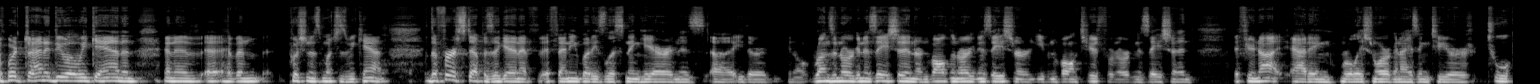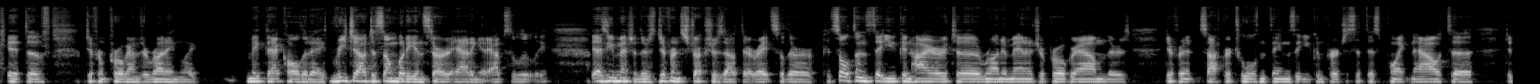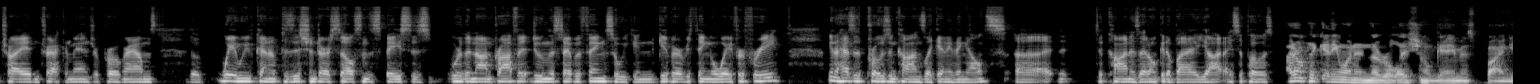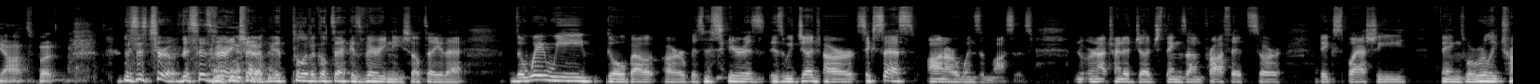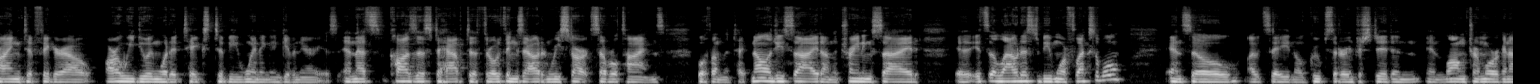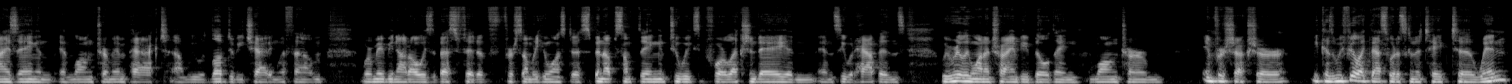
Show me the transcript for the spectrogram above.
we're trying to do what we can, and and have, have been pushing as much as we can. The first step is again, if, if anybody's listening here and is uh, either you know runs an organization or involved in an organization or even volunteers for an organization, if you're not adding relational organizing to your toolkit of different programs you're running, like make that call today. Reach out to somebody and start adding it. Absolutely. As you mentioned, there's different structures out there, right? So there are consultants that you can hire to run and manage your program. There's different software tools and things that you can purchase at this point now to to try and track and manage your programs. The way we've kind of positioned ourselves in the space is we're the nonprofit doing this type of thing, so we can give everything away for free. You know, has its pros and cons like anything else. Uh, the con is I don't get to buy a yacht, I suppose. I don't think anyone in the relational game is buying yachts, but this is true. This is very true. Political tech is very niche, I'll tell you that. The way we go about our business here is, is we judge our success on our wins and losses. We're not trying to judge things on profits or big splashy things. We're really trying to figure out are we doing what it takes to be winning in given areas? And that's caused us to have to throw things out and restart several times, both on the technology side, on the training side. It's allowed us to be more flexible. And so I would say, you know, groups that are interested in, in long term organizing and, and long term impact, um, we would love to be chatting with them. We're maybe not always the best fit of, for somebody who wants to spin up something two weeks before election day and, and see what happens. We really want to try and be building long term infrastructure because we feel like that's what it's going to take to win.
